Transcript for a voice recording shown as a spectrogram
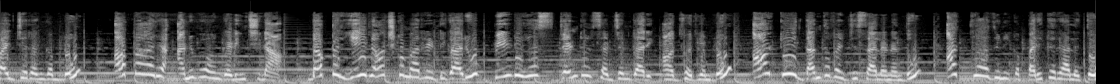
వైద్య రంగంలో అపార అనుభవం గడించిన డాక్టర్ ఏ రాజ్ కుమార్ రెడ్డి గారు పీడిఎస్ డెంటల్ సర్జన్ గారి ఆధ్వర్యంలో ఆర్కే దంత వైద్యశాల నందు అత్యాధునిక పరికరాలతో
